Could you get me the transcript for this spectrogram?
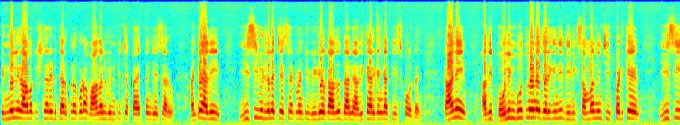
పిన్నెల్లి రామకృష్ణారెడ్డి తరపున కూడా వాదనలు వినిపించే ప్రయత్నం చేశారు. అంటే అది ఈసీ విడుదల చేసినటువంటి వీడియో కాదు దాన్ని అధికారికంగా తీసుకోవద్దని. కానీ అది పోలింగ్ బూత్లోనే జరిగింది. దీనికి సంబంధించి ఇప్పటికే ఈసీ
